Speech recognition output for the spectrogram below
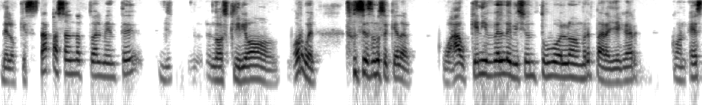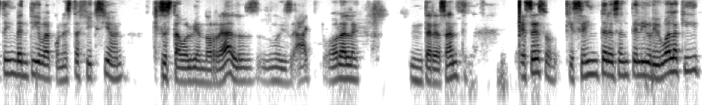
de lo que está pasando actualmente lo escribió Orwell. Entonces uno se queda, wow, ¿qué nivel de visión tuvo el hombre para llegar con esta inventiva, con esta ficción que se está volviendo real? Uno dice, ah, órale, interesante. Es eso, que sea interesante el libro. Igual aquí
